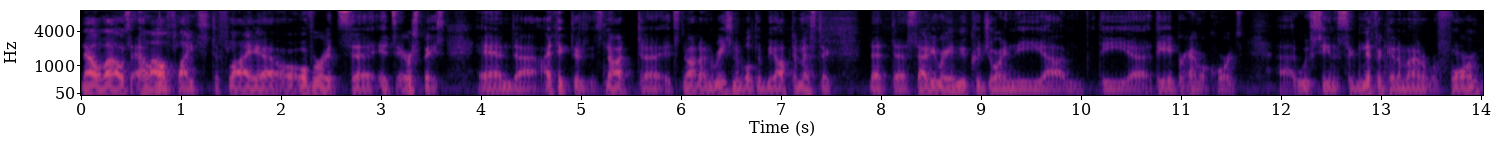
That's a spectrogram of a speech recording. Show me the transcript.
now allows El Al flights to fly over its its airspace, and I think it's not it's not unreasonable to be optimistic that Saudi Arabia could join the um, the the Abraham Accords. we've seen a significant amount of reform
